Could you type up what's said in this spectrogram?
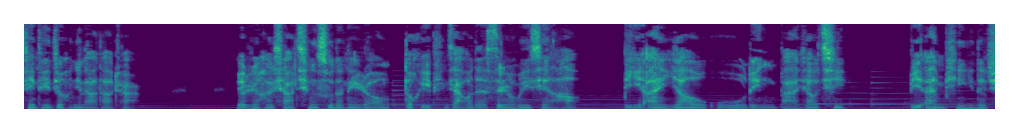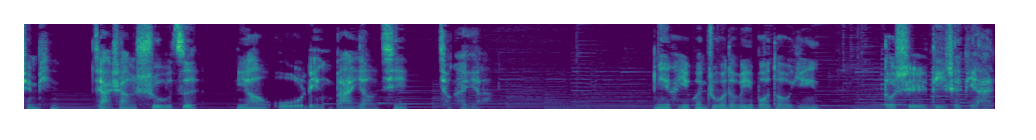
今天就和你聊到这儿。有任何想倾诉的内容，都可以添加我的私人微信号：彼岸幺五零八幺七，彼岸拼音的全拼。加上数字幺五零八幺七就可以了。你也可以关注我的微博、抖音，都是 DJ 彼岸。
